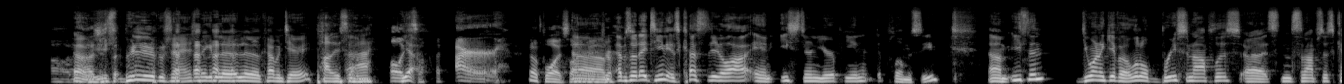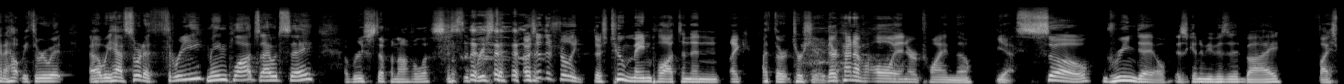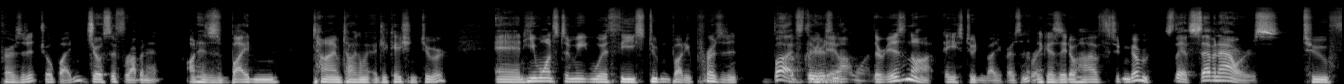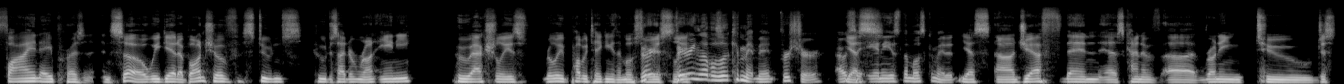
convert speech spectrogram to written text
Oh, no, Oh, I was just just political science. Make a little, little commentary. Poli sci. Um, poli yeah. sci. Arr. No, poli sci Um, episode 18 is custody law and Eastern European diplomacy. Um, Ethan, do you want to give a little brief synopsis? Uh, synopsis, kind of help me through it. Uh, we have sort of three main plots, I would say. A brief Stephanopoulos. It's the brief step- Oh, so there's really there's two main plots, and then like a third tertiary. they're plot. kind of all intertwined though. yes. So Greendale is going to be visited by Vice President Joe Biden Joseph Robinette. on his Biden time talking about education tour, and he wants to meet with the student body president. But Of there is Greendale. not one. There is not a student body president Correct. because they don't have student government So they have seven hours. to find a president, and so we get a bunch of students who decide to run Annie, who actually is really probably taking it the most Very, seriously. varying levels of commitment, for sure. I would Yes. say Annie is the most committed. Yes, uh, Jeff then is kind of uh, running to just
